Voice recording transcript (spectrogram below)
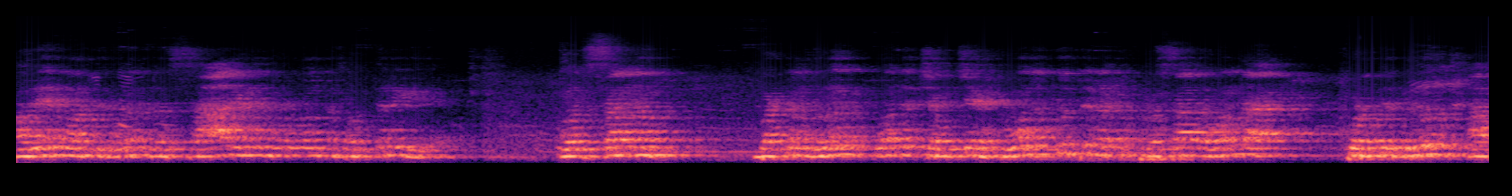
ಅವ್ರೇನ್ ಮಾಡ್ತಿದ್ರು ಅಂದ್ರೆ ಸಾಲ ಹಿಡಿದು ಭಕ್ತರಿಗೆ ಒಂದು ಸಣ್ಣ ಬಟ್ಟಲದೊಳಗೆ ಒಂದು ಚಮಚ ಒಂದು ತುತ್ತಿನಷ್ಟು ಪ್ರಸಾದವನ್ನ ಕೊಡ್ತಿದ್ರು ಆ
